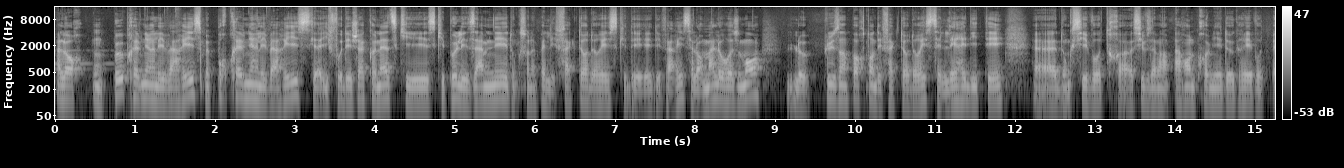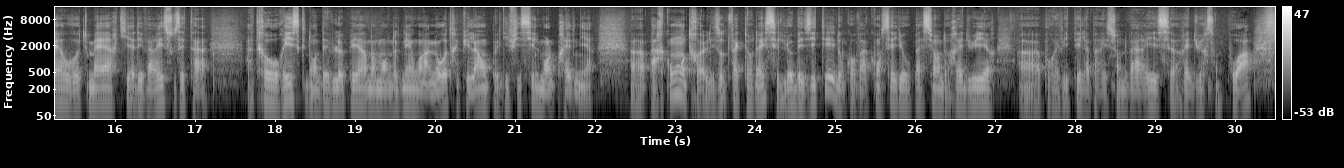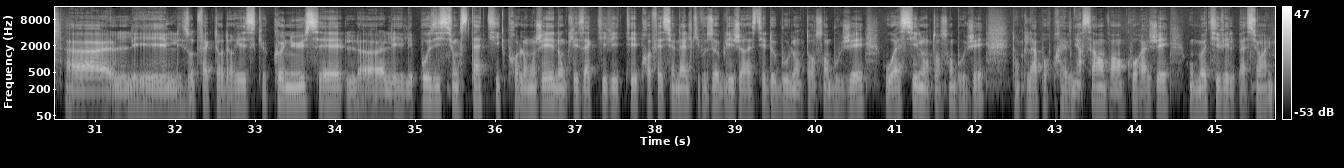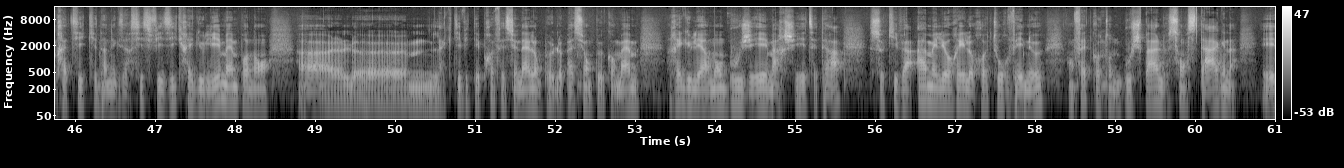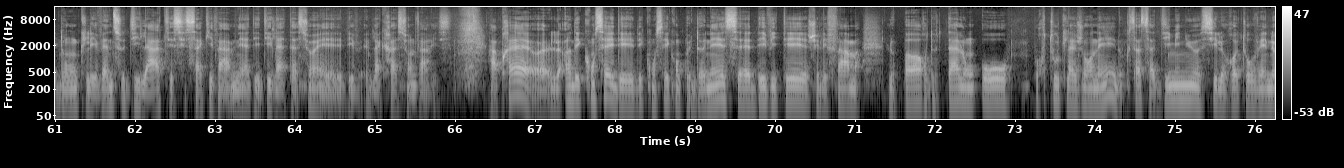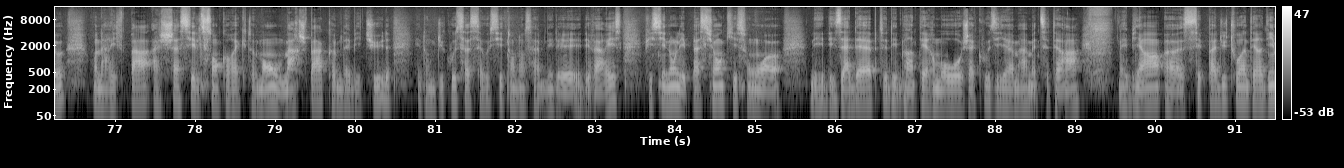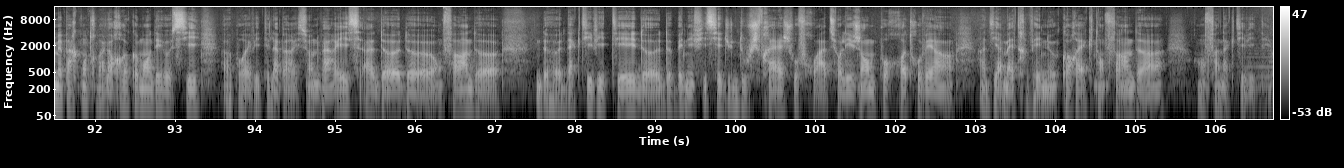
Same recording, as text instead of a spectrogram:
Alors, on peut prévenir les varices, mais pour prévenir les varices, il faut déjà connaître ce qui, peut les amener, donc ce qu'on appelle les facteurs de risque des, varices. Alors, malheureusement, le plus important des facteurs de risque, c'est l'hérédité. Euh, donc, si, votre, si vous avez un parent de premier degré, votre père ou votre mère qui a des varices, vous êtes à, à très haut risque d'en développer à un moment donné ou à un autre. Et puis là, on peut difficilement le prévenir. Euh, par contre, les autres facteurs de risque, c'est l'obésité. Donc, on va conseiller aux patients de réduire, euh, pour éviter l'apparition de varices, réduire son poids. Euh, les, autres facteurs de risque connus, c'est le, les, les, positions statiques prolongées, donc les activités professionnelles qui vous obligent à rester debout longtemps sans bouger ou assis longtemps sans bouger. Donc là, pour prévenir ça, on va encourager ou motiver le patient à une pratique d'un exercice physique régulier même pendant euh, l'activité professionnelle, le patient peut quand même régulièrement bouger, marcher, etc. Ce qui va améliorer le retour veineux. En fait, quand on ne bouge pas, le sang stagne et donc les veines se dilatent et c'est ça qui va amener à des dilatations et de la création de varices. Après, euh, un des conseils, des conseils qu'on peut donner, c'est d'éviter chez les femmes le port de talons hauts pour toute la journée. Donc ça, ça diminue aussi le retour veineux. On n'arrive pas à chasser le sang correctement, on marche pas comme d'habitude. Et donc du coup, ça, c'est aussi tendance à amener des varices. Puis sinon, les patients qui sont euh, des, adeptes des bains thermaux, jacuzzi, hammam, etc., eh bien, euh, c'est pas du tout interdit, mais par contre, on va leur recommander aussi, euh, pour éviter l'apparition de varices, de, de, enfin, d'activité, de, de, bénéficier d'une douche fraîche ou froide sur les jambes pour retrouver un, un diamètre veineux correct en fin d'activité.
